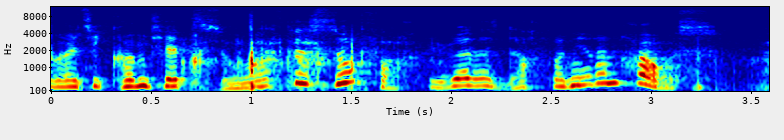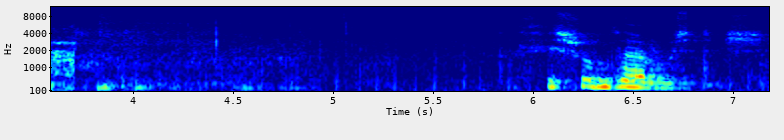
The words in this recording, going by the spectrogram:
Aber sie kommt jetzt so auf das Sofa, über das Dach von ihrem Haus. Das ist schon sehr lustig.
